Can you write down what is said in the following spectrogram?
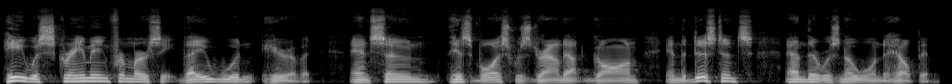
he was screaming for mercy. They wouldn't hear of it. And soon his voice was drowned out, gone in the distance, and there was no one to help him.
